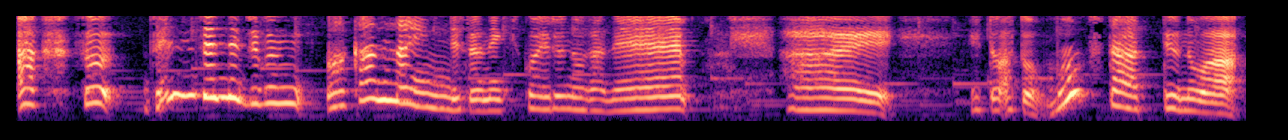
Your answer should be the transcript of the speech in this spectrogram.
あ、そう、全然ね、自分わかんないんですよね、聞こえるのがね。はい。えっと、あと、モンスターっていうのは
